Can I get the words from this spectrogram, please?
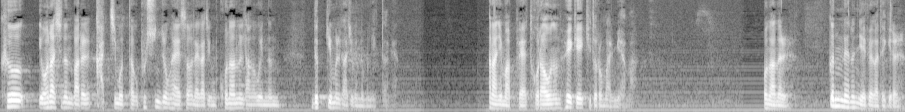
그 원하시는 바를 갖지 못하고 불순종하여서 내가 지금 고난을 당하고 있는 느낌을 가지고 있는 분이 있다면 하나님 앞에 돌아오는 회개의 기도로 말미암아 고난을 끝내는 예배가 되기를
